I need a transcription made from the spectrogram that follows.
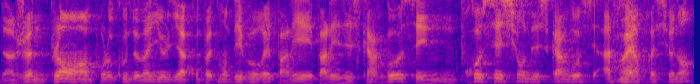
d'un jeune plan, hein, pour le coup, de Magnolia complètement dévoré par les, par les escargots. C'est une, procession d'escargots, c'est assez impressionnant.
